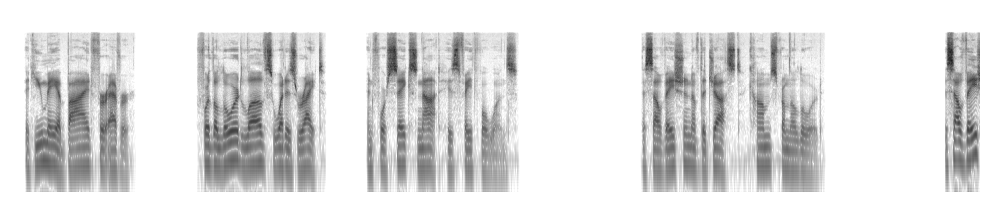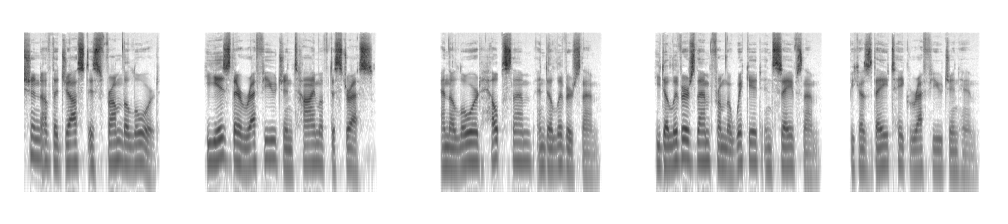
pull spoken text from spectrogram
that you may abide forever. For the Lord loves what is right, and forsakes not his faithful ones. The salvation of the just comes from the Lord. The salvation of the just is from the Lord. He is their refuge in time of distress and the Lord helps them and delivers them. He delivers them from the wicked and saves them, because they take refuge in him.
